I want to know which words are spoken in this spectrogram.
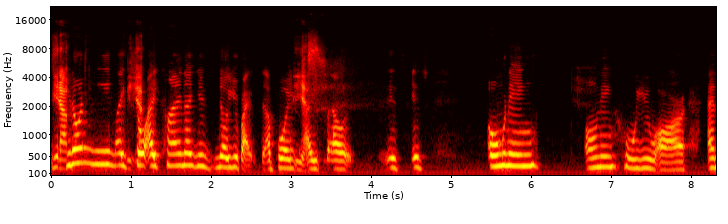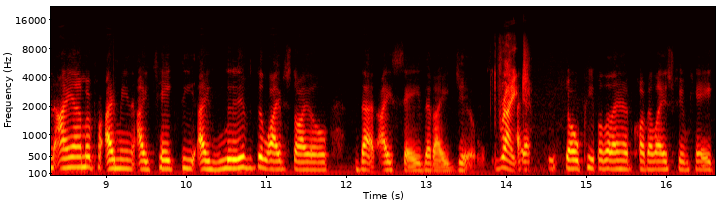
Yeah. you know what I mean? Like, so I kind of, you know, you're right. A point I felt it's it's owning, owning who you are. And I am a, I mean, I take the, I live the lifestyle that I say that I do. Right. I show people that I have caramel ice cream cake.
